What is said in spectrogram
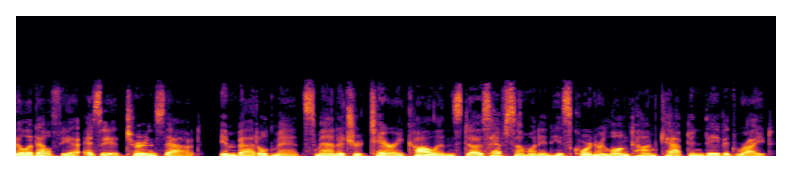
Philadelphia As it turns out, embattled Mets manager Terry Collins does have someone in his corner longtime captain David Wright.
